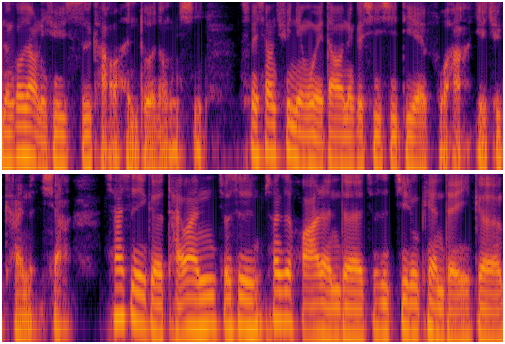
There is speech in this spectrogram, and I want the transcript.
能够让你去思考很多东西。所以，像去年我也到那个 CCDF 啊，也去看了一下。它是一个台湾，就是算是华人的，就是纪录片的一个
